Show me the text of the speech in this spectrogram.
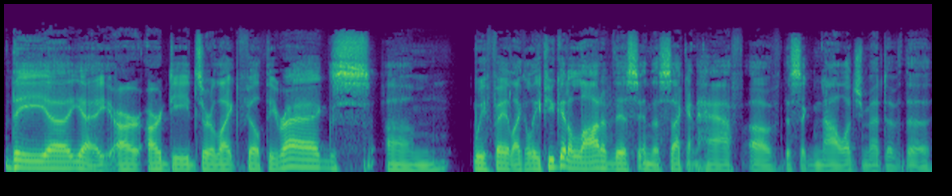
the uh, yeah, our our deeds are like filthy rags. Um, we fade like a leaf. You get a lot of this in the second half of this acknowledgement of the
